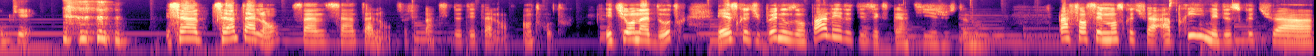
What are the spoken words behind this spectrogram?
Ok. c'est un, un, talent, c'est un, un, talent, ça fait partie de tes talents, entre autres. Et tu en as d'autres. Et est-ce que tu peux nous en parler de tes expertises, justement? Pas forcément ce que tu as appris, mais de ce que tu as,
